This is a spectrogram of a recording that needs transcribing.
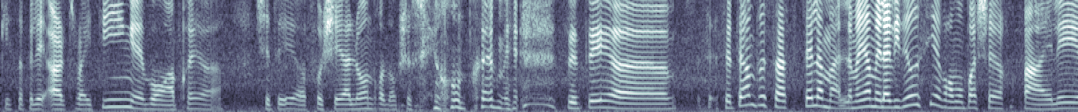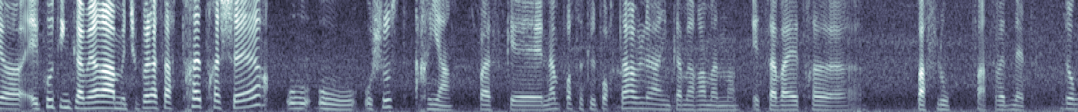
qui s'appelait Art Writing. Et bon, après j'étais fauchée à Londres donc je suis rentrée, mais c'était c'était un peu ça, c'était la, manière. Mais la vidéo aussi est vraiment pas chère. Enfin, elle, est, coûte une caméra, mais tu peux la faire très très chère ou, ou, ou juste rien. Parce que n'importe quel portable a une caméra maintenant et ça va être pas flou, enfin ça va être net. Donc,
